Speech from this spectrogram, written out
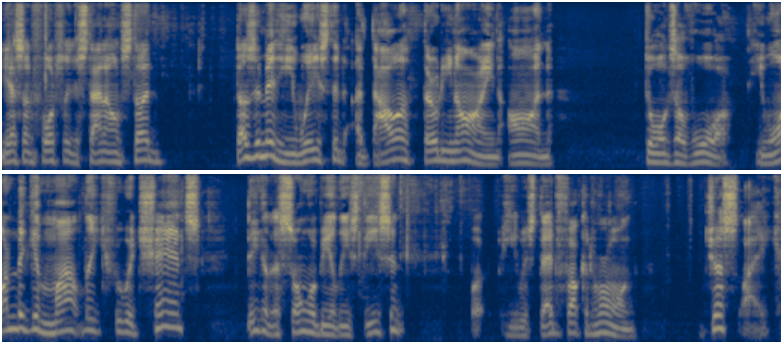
Yes, unfortunately, the Staten Island Stud does admit he wasted $1.39 on Dogs of War. He wanted to give Motley Crue a chance, thinking the song would be at least decent, but he was dead fucking wrong. Just like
